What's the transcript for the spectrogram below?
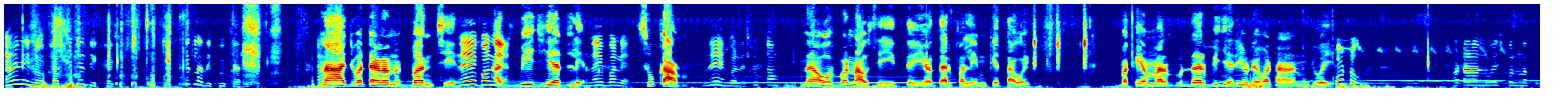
કાંઈ નહીં ન ખાવ. બીજે દી ખાઈશું. કેટલા દી ભૂખ્યા રહી ના આજ વટાણાનું જ બંધ છે. નહીં બને. આજ બીજ છે એટલે. નહીં બને. શું કામ? નહીં બને. શું કામ? ના હવે બનાવશે એ તો ઈ અત્યારે ભલે એમ કેતા હોય. બાકી અમારે દર બીજે રહ્યું ને વટાણાનું જ હોય. ખોટું. વટાણાનું વેજ કોણ નતું?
